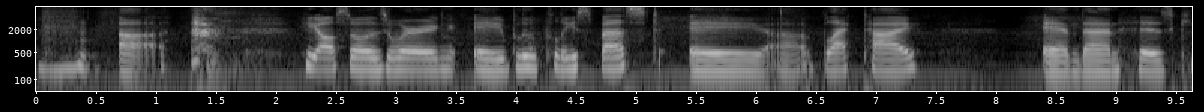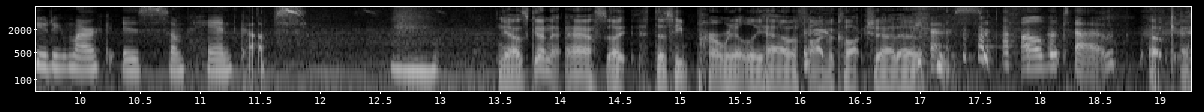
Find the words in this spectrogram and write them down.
uh, he also is wearing a blue police vest, a uh, black tie, and then his cutie mark is some handcuffs. Yeah, I was going to ask, like, does he permanently have a five o'clock shadow? Yes, all the time. Okay.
